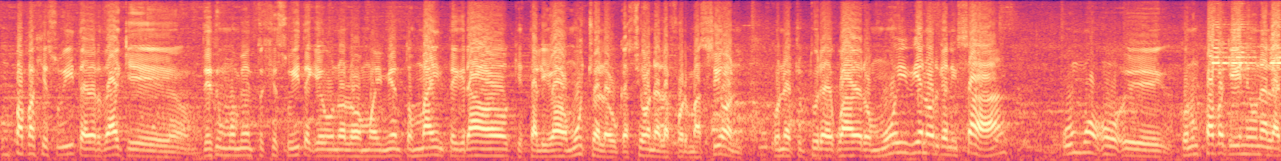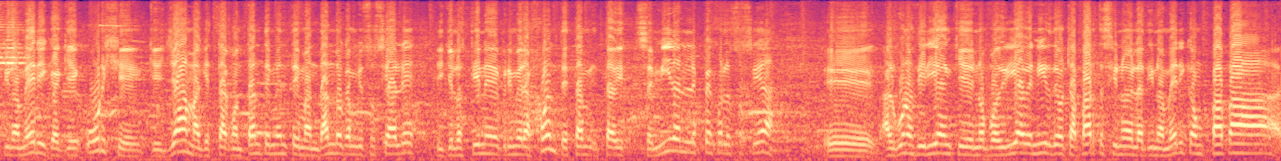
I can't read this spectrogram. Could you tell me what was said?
un papa jesuita, ¿verdad? Que desde un movimiento jesuita, que es uno de los movimientos más integrados, que está ligado mucho a la educación, a la formación, con una estructura de cuadro muy bien organizada, un eh, con un papa que viene de una Latinoamérica que urge, que llama, que está constantemente demandando cambios sociales y que los tiene de primera fuente, está- se mira en el espejo de la sociedad. Eh, algunos dirían que no podría venir de otra parte sino de Latinoamérica un papa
